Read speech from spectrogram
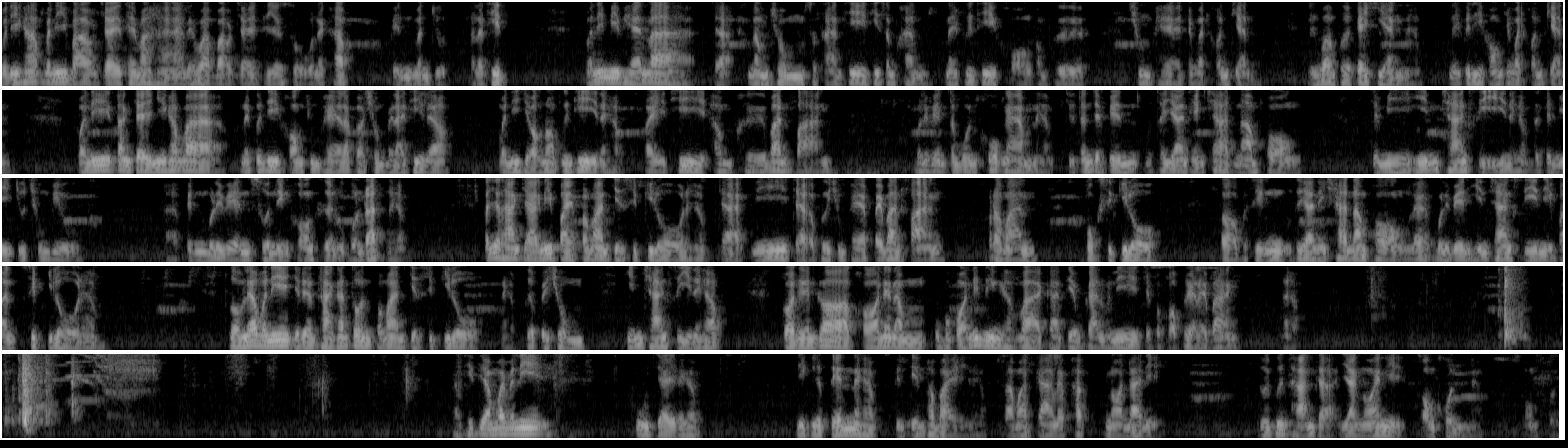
วัสดีครับ วันนี้บ่าวใจไทยมหาหรือว่าบ่าวใจไทยโสนะครับ เป็นวันหยุดวันอาทิตย์ วันนี้มีแผนว่าจะนำชมสถานที่ที่สำคัญในพื้นที่ของอำเภอชุมแพจังหวัดขอนแก่น หรือว่าอำเภอใกล้เคียงนะครับในพื้นที่ของจังหวัดขอนแก่น วันนี้ตั้งใจอย่างนี้ครับว่าในพื้นที่ของชุมแพแล้วก็ชมไปหลายที่แล้ว วันนี้จะออกนอกพื้นที่นะครับ ไปที่อำเภอบ้านฝาง บริเวณตำบลโคกงามนะครับ จุดนั้นจะเป็นอุทยานแห่งชาติน้ำพอง จะมีหินช้างสีนะครับและจะมีจุดชมวิวเป็นบริเวณส่วนหนึ่งของเขื่อนอุบลรัฐนะครับระยะทางจากนี้ไปประมาณ 70 กิโลนะครับ จากนี้จากอำเภอชุมแพไปบ้านฝางประมาณ 60 กิโล ต่อไปถึงอุทยานแห่งชาติน้ำพอง และบริเวณหินช้างสีนี่ประมาณ 10 กิโลนะครับ รวมแล้ววันนี้จะเดินทางขั้นต้นประมาณ 70 กิโลนะครับเพื่อไปชมหินช้างสีนะครับ ก่อนอื่นก็ขอแนะนำอุปกรณ์นิดนึงครับว่าการเตรียมการวันนี้จะประกอบด้วยอะไรบ้างนะครับ ที่เตรียมไว้วันนี้คู่ใจนะครับ นี่คือเต็นท์นะครับ เป็นเต็นท์ผ้าใบนะครับ สามารถกางและพักนอนได้นี่โดยพื้นฐานจะอย่างน้อยนี่สองคนนะสองคน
